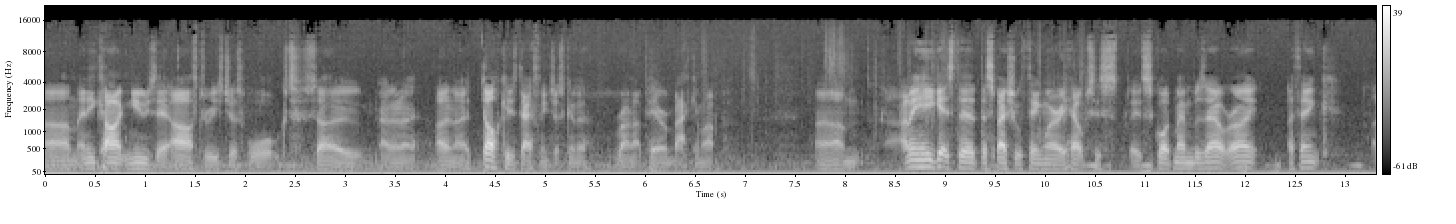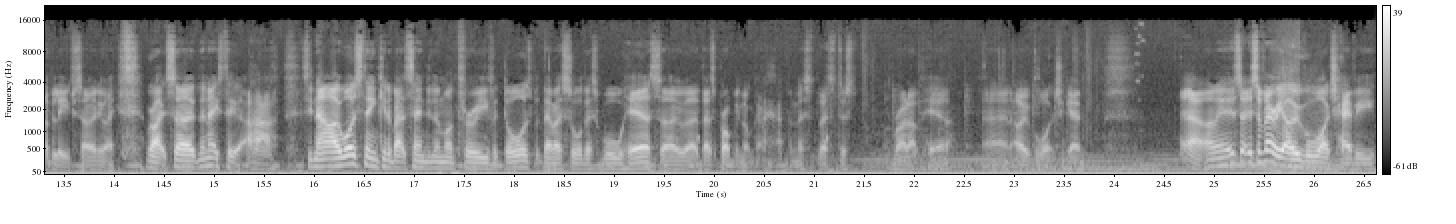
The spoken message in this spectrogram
Um, and he can't use it after he's just walked. So, I don't know. I don't know. Doc is definitely just going to run up here and back him up. Um, I mean, he gets the the special thing where he helps his, his squad members out, right? I think. I believe so, anyway. Right, so the next thing. Ah, see, now I was thinking about sending them on through either doors, but then I saw this wall here, so uh, that's probably not going to happen. Let's, let's just run up here and Overwatch again. Yeah, I mean, it's, it's a very Overwatch heavy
